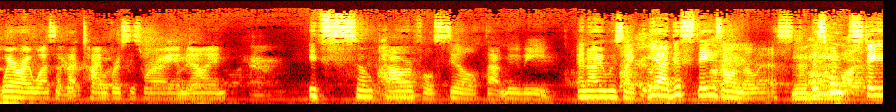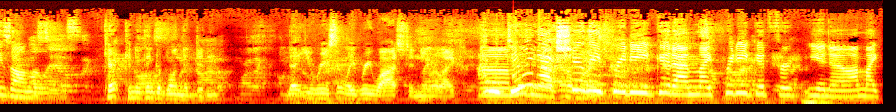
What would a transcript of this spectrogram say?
where I was at that time versus where I am now. And it's so powerful still that movie. And I was like, yeah, this stays on the list. This one stays on the list. Can, can you think of one that didn't? That you recently rewatched and you were like, I'm "Uh, doing actually pretty good. I'm like pretty good for you know. I'm like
